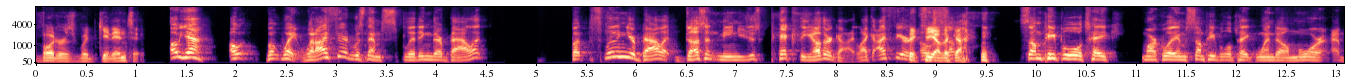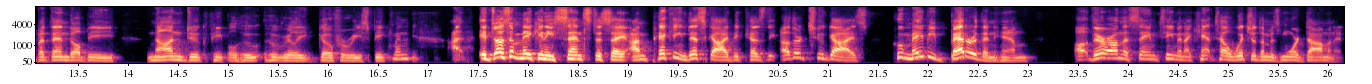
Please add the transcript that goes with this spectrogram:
voters would get into. Oh yeah. Oh, but wait, what I feared was them splitting their ballot. But splitting your ballot doesn't mean you just pick the other guy. Like I feared Pick the oh, other some, guy. some people will take Mark Williams, some people will take Wendell Moore, eh, but then there'll be non-Duke people who who really go for Reece Beekman. I, it doesn't make any sense to say I'm picking this guy because the other two guys who may be better than him, uh, they're on the same team, and I can't tell which of them is more dominant.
